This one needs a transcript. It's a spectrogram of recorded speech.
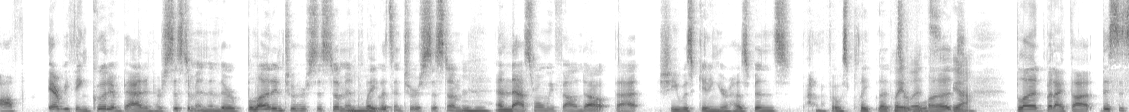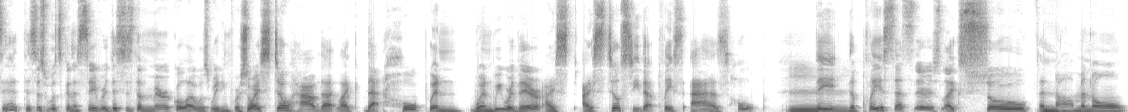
off everything good and bad in her system and then their blood into her system and mm-hmm. platelets into her system. Mm-hmm. And that's when we found out that she was getting your husband's I don't know if it was platelets, platelets. or blood. Yeah. Blood, but I thought this is it. This is what's going to save her. This is the miracle I was waiting for. So I still have that like that hope when when we were there. I I still see that place as hope. Mm. The the place that's there is like so phenomenal.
